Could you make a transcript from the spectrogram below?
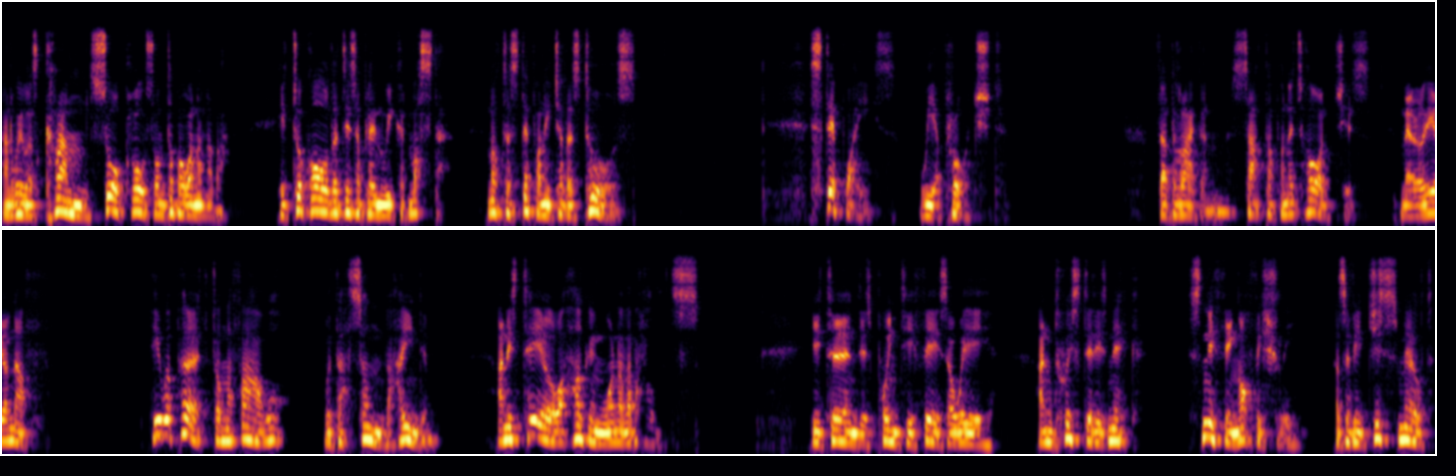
and we was crammed so close on top of one another, it took all the discipline we could muster not to step on each other's toes. Stepwise, we approached. The dragon sat up on its haunches, merrily enough. He were perched on the far wall, with the sun behind him, and his tail were hugging one of the battlements. He turned his pointy face away and twisted his neck, sniffing offishly as if he'd just smelt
